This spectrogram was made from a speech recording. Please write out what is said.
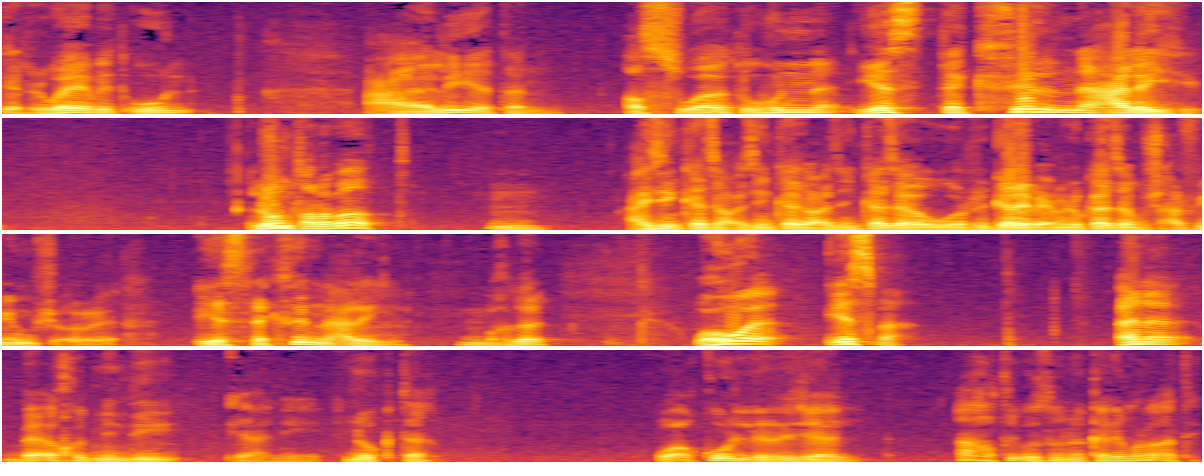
الرواية بتقول عالية أصواتهن يستكثرن عليه. لهم طلبات. عايزين كذا وعايزين كذا وعايزين كذا والرجالة بيعملوا كذا ومش عارفين مش يستكثرن عليه. واخد بالك؟ وهو يسمع. أنا بأخذ من دي يعني نكتة وأقول للرجال أعطي أذنك لامرأتك.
